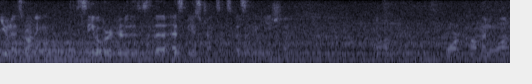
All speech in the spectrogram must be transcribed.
units running. See over here, this is the SBS Transit specification, um, more common one.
